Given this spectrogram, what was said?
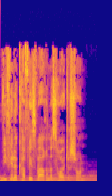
Wie viele Kaffees waren es heute schon?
